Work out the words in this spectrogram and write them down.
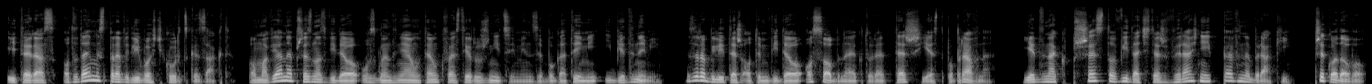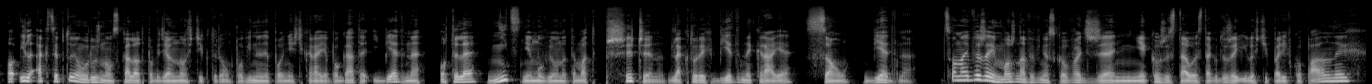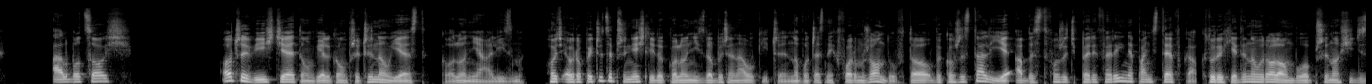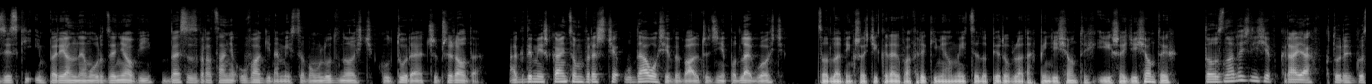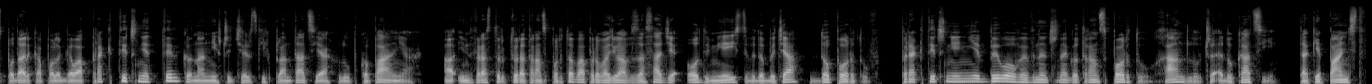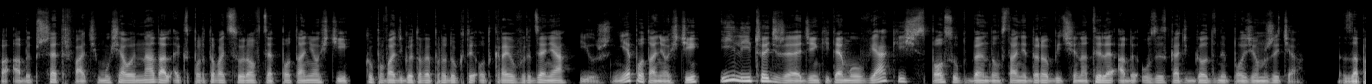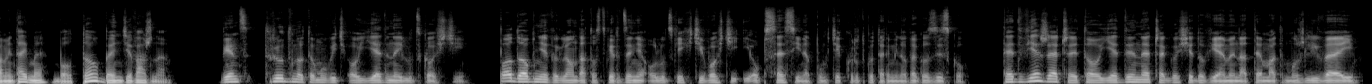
I teraz oddajmy sprawiedliwość Kurzgesagt. Omawiane przez nas wideo uwzględniają tę kwestię różnicy między bogatymi i biednymi. Zrobili też o tym wideo osobne, które też jest poprawne. Jednak przez to widać też wyraźniej pewne braki. Przykładowo, o ile akceptują różną skalę odpowiedzialności, którą powinny ponieść kraje bogate i biedne, o tyle nic nie mówią na temat przyczyn, dla których biedne kraje są biedne. Co najwyżej można wywnioskować, że nie korzystały z tak dużej ilości paliw kopalnych albo coś. Oczywiście tą wielką przyczyną jest kolonializm. Choć Europejczycy przynieśli do kolonii zdobycze nauki czy nowoczesnych form rządów, to wykorzystali je, aby stworzyć peryferyjne państewka, których jedyną rolą było przynosić zyski imperialnemu rdzeniowi bez zwracania uwagi na miejscową ludność, kulturę czy przyrodę. A gdy mieszkańcom wreszcie udało się wywalczyć niepodległość, co dla większości krajów Afryki miało miejsce dopiero w latach 50. i 60., to znaleźli się w krajach, w których gospodarka polegała praktycznie tylko na niszczycielskich plantacjach lub kopalniach, a infrastruktura transportowa prowadziła w zasadzie od miejsc wydobycia do portów. Praktycznie nie było wewnętrznego transportu, handlu czy edukacji. Takie państwa, aby przetrwać, musiały nadal eksportować surowce po taniości, kupować gotowe produkty od krajów rdzenia już nie po taniości i liczyć, że dzięki temu w jakiś sposób będą w stanie dorobić się na tyle, aby uzyskać godny poziom życia. Zapamiętajmy, bo to będzie ważne. Więc trudno to mówić o jednej ludzkości. Podobnie wygląda to stwierdzenie o ludzkiej chciwości i obsesji na punkcie krótkoterminowego zysku. Te dwie rzeczy to jedyne, czego się dowiemy na temat możliwej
